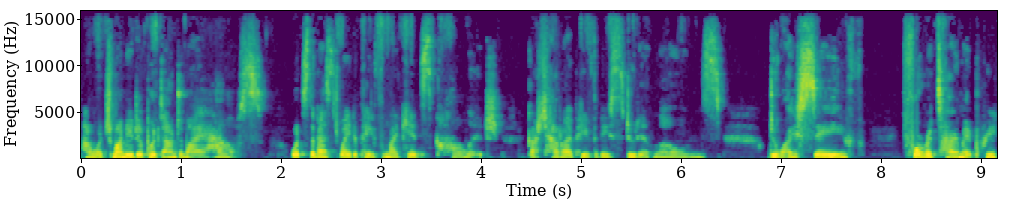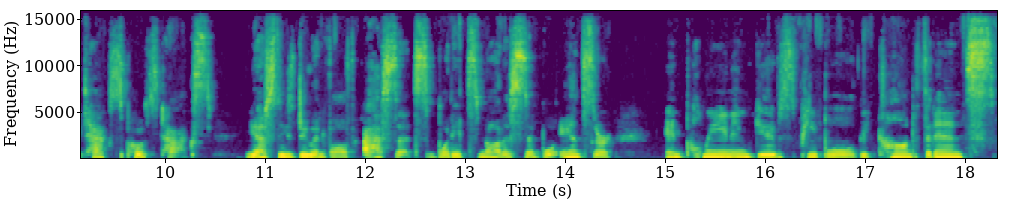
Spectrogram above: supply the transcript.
How much money to put down to buy a house? What's the best way to pay for my kids' college? Gosh, how do I pay for these student loans? Do I save for retirement pre tax, post tax? Yes, these do involve assets, but it's not a simple answer. And planning gives people the confidence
